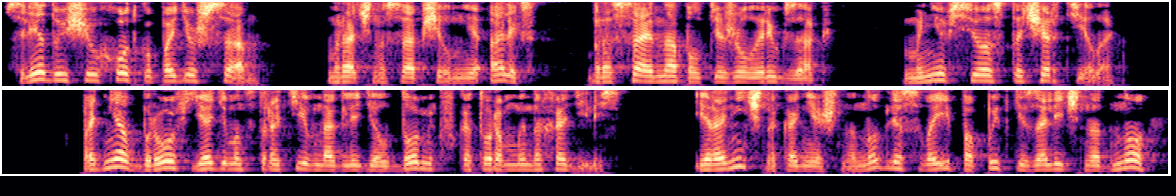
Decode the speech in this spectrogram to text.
«В следующую ходку пойдешь сам», – мрачно сообщил мне Алекс, бросая на пол тяжелый рюкзак. «Мне все осточертело». Подняв бровь, я демонстративно оглядел домик, в котором мы находились. Иронично, конечно, но для своей попытки залечь на дно –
